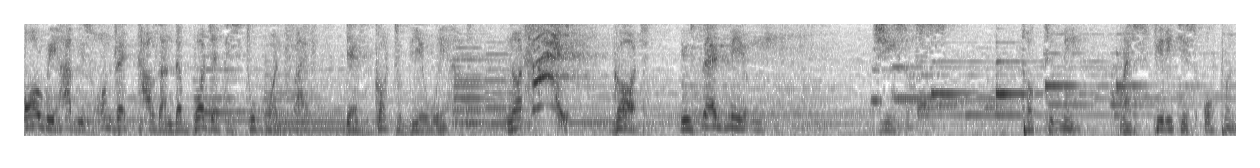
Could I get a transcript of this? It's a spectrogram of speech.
All we have is 100,000 the budget is 2.5 there's got to be a way out. Not hi God you said me. Mm, Jesus talk to me. My spirit is open.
